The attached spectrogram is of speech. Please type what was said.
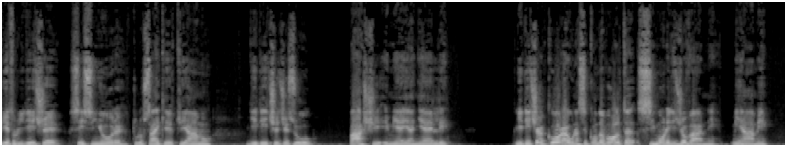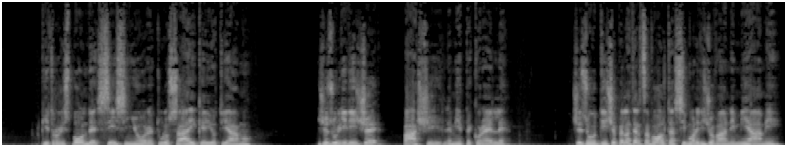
Pietro gli dice, Sì, Signore, tu lo sai che io ti amo. Gli dice Gesù, Pasci i miei agnelli. Gli dice ancora una seconda volta, Simone di Giovanni, mi ami? Pietro risponde, Sì, Signore, tu lo sai che io ti amo. Gesù gli dice, Pasci le mie pecorelle. Gesù dice per la terza volta, Simone di Giovanni, mi ami?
